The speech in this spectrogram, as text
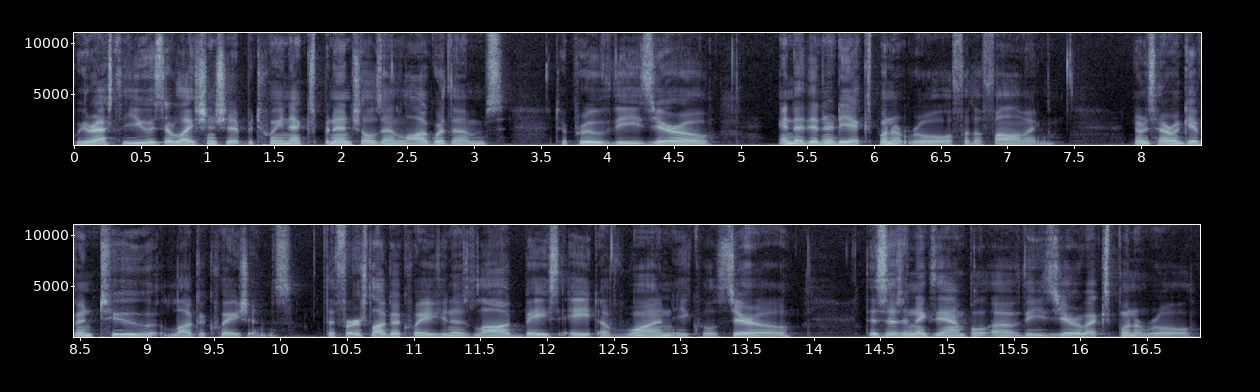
we are asked to use the relationship between exponentials and logarithms to prove the zero and identity exponent rule for the following. Notice how we're given two log equations. The first log equation is log base 8 of 1 equals 0. This is an example of the zero exponent rule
